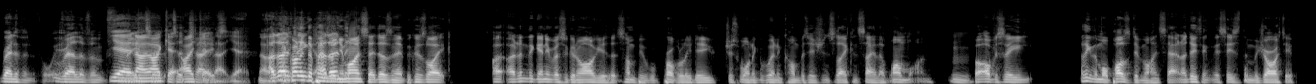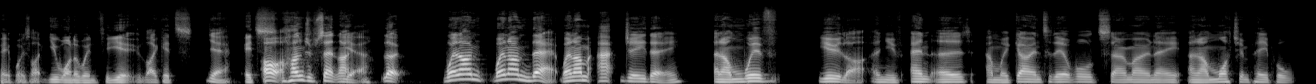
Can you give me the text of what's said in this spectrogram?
relevant for you. relevant for yeah, me no, to, I get, I get that. Yeah, no, I don't it kind of depends on your don't mindset, doesn't it? Because like I, I don't think any of us are going to argue that some people probably do just want to win a competition so they can say they've won one. Mm. But obviously, I think the more positive mindset, and I do think this is the majority of people, is like you want to win for you. Like it's yeah, it's Oh, 100%. Like, yeah. look, when I'm when I'm there, when I'm at GD and I'm with you lot and you've entered and we're going to the awards ceremony and I'm watching people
